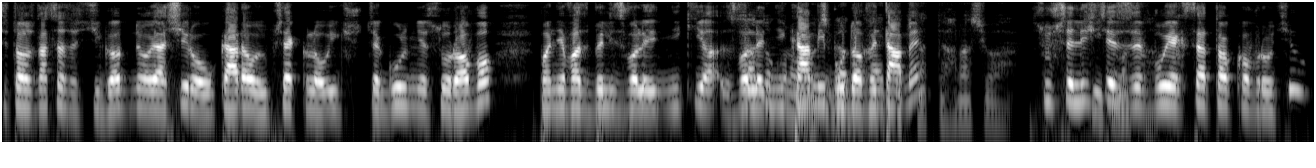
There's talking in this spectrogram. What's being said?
Czy to oznacza, że ścigodny Jasiro ukarał i przeklął ich szczególnie surowo, ponieważ byli zwolenniki, zwolennikami budowy tamy? Słyszeliście, że wujek Satoko wrócił?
